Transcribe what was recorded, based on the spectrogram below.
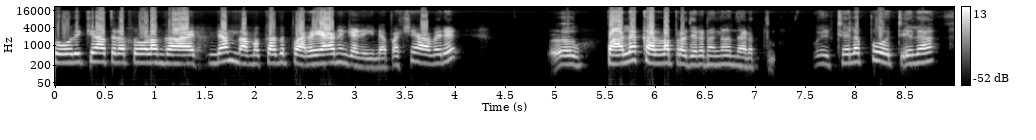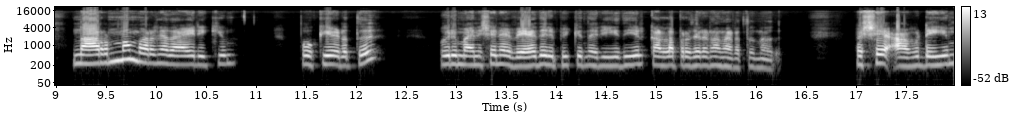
ചോദിക്കാത്തിടത്തോളം കാര്യം നമുക്കത് പറയാനും കഴിയില്ല. പക്ഷെ അവർ പല കള്ളപ്രചരണങ്ങൾ നടത്തും. ചിലപ്പോൾ ചില നർമ്മം പറഞ്ഞതായിരിക്കും പൊക്കിയെടുത്ത് ഒരു മനുഷ്യനെ വേദനിപ്പിക്കുന്ന രീതിയിൽ കള്ളപ്രചരണം നടത്തുന്നത്. പക്ഷെ അവിടെയും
